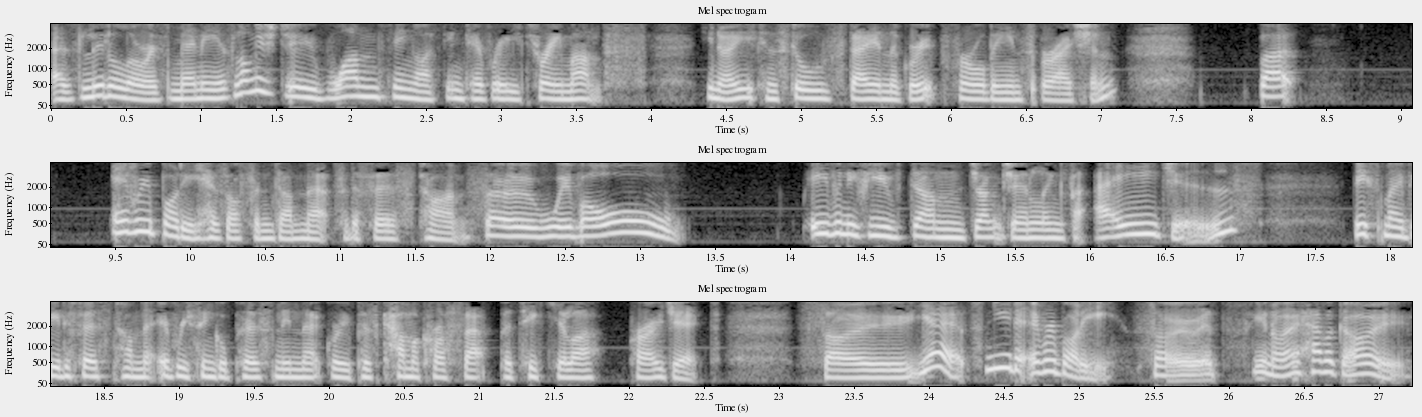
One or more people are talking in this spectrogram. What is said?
as little or as many, as long as you do one thing. I think every three months, you know, you can still stay in the group for all the inspiration, but everybody has often done that for the first time. So we've all, even if you've done junk journaling for ages, this may be the first time that every single person in that group has come across that particular project. So, yeah, it's new to everybody. So, it's, you know, have a go,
